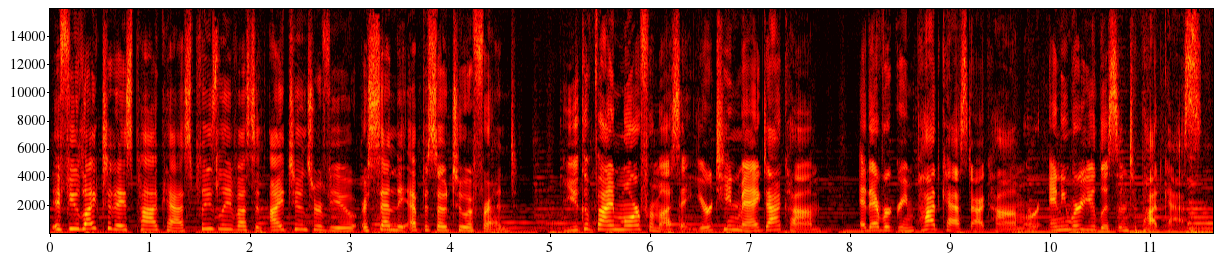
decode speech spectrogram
If you like today's podcast, please leave us an iTunes review or send the episode to a friend. You can find more from us at yourteenmag.com, at evergreenpodcast.com, or anywhere you listen to podcasts.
